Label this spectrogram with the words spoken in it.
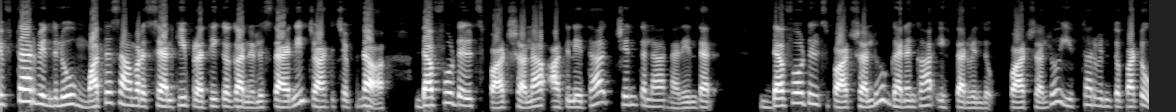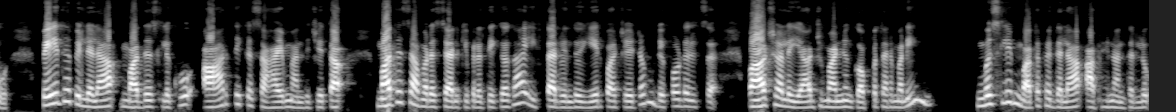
ఇఫ్తార్ విందులు మత సామరస్యానికి ప్రతీకగా నిలుస్తాయని చాటి చెప్పిన డఫోడిల్స్ పాఠశాల అధినేత చింతల నరేందర్. డఫోడిల్స్ పాఠశాలలు ఘనంగా ఇఫ్తార్ విందు. పాఠశాలలు ఇఫ్తార్ విందుతో పాటు పేద పిల్లల మదర్స్లకు ఆర్థిక సహాయం అందజేత మత సామరస్యానికి ప్రతీకగా ఇఫ్తార్ విందు ఏర్పాటు చేయడం డెఫోడిల్స్ పాఠశాల యాజమాన్యం గొప్పతనమని ముస్లిం మత పెద్దల అభినందనలు.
